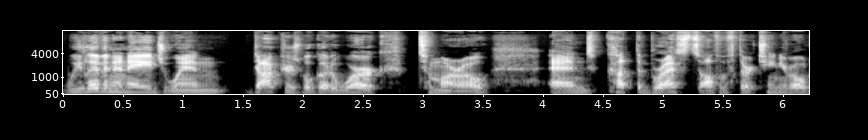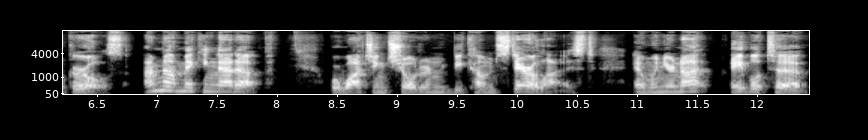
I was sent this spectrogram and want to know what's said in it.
we live in an age when doctors will go to work tomorrow and cut the breasts off of 13 year old girls. I'm not making that up. We're watching children become sterilized. And when you're not able to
